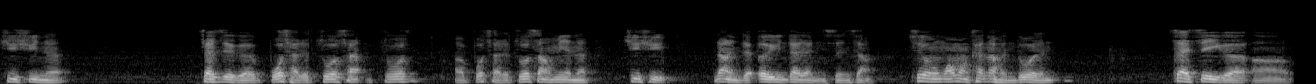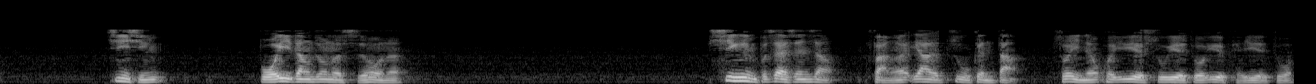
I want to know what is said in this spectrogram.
继续呢，在这个博彩的桌上桌。啊，博彩的桌上面呢，继续让你的厄运带在你身上，所以我们往往看到很多人在这个啊进行博弈当中的时候呢，幸运不在身上，反而压的注更大，所以呢会越输越多，越赔越多。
